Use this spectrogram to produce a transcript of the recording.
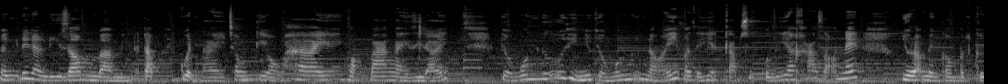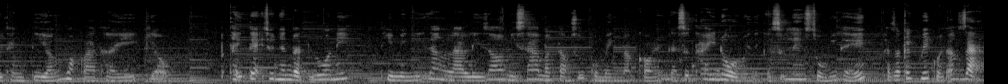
Mình nghĩ đây là lý do mà mình đã đọc quyển này trong kiểu 2 hoặc 3 ngày gì đấy. Kiểu ngôn ngữ thì như kiểu ngôn ngữ nói và thể hiện cảm xúc của Lia khá rõ nét. Nhiều đoạn mình còn bật cười thành tiếng hoặc là thấy kiểu thấy tệ cho nhân vật luôn ý, thì mình nghĩ rằng là lý do vì sao mà cảm xúc của mình mà có những cái sự thay đổi và những cái sự lên xuống như thế là do cách viết của tác giả.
